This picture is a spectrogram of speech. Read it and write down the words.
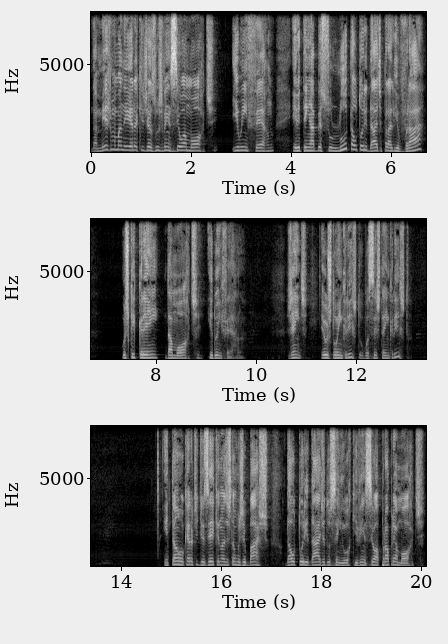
Da mesma maneira que Jesus venceu a morte e o inferno, ele tem absoluta autoridade para livrar os que creem da morte e do inferno. Gente, eu estou em Cristo, você está em Cristo? Então eu quero te dizer que nós estamos debaixo da autoridade do Senhor que venceu a própria morte.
